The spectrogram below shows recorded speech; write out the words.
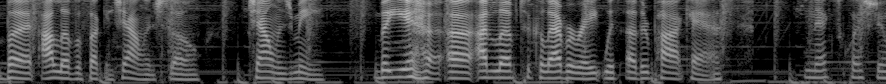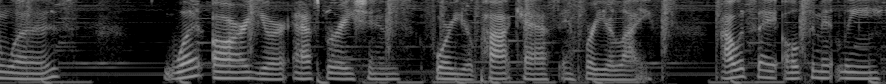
But I love a fucking challenge, so challenge me. But yeah, uh, I'd love to collaborate with other podcasts. Next question was What are your aspirations for your podcast and for your life? I would say ultimately,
